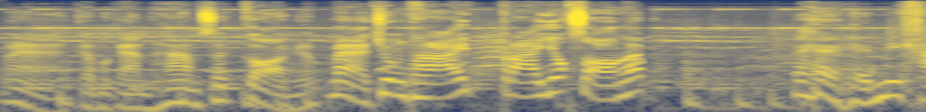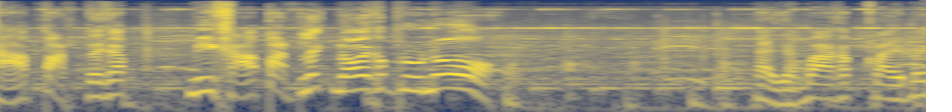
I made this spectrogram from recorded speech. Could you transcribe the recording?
แหม่กรรมการห้ามซะก่อนครับแหม่ช่วงท้ายปลายยกสองครับแม่เห็นมีขาปัดนะครับ มีขาปัดเล็กน้อยครับบรูโน่แต่อย่างว่าครับใครไม่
